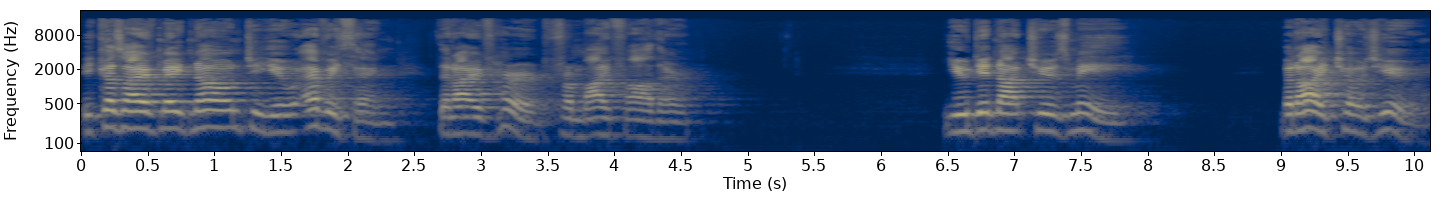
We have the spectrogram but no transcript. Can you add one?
because I have made known to you everything that I have heard from my Father. You did not choose me, but I chose you.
